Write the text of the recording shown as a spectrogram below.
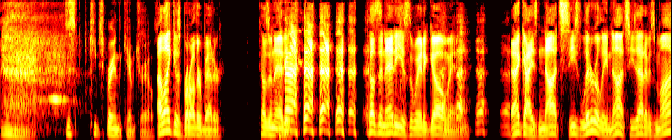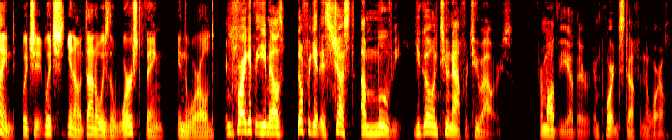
Just keep spraying the chemtrails. I like his brother better. Cousin Eddie. Cousin Eddie is the way to go, man. That guy's nuts. He's literally nuts. He's out of his mind, which which, you know, it's not always the worst thing in the world. And before I get the emails, don't forget it's just a movie. You go and tune out for two hours from all the other important stuff in the world.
